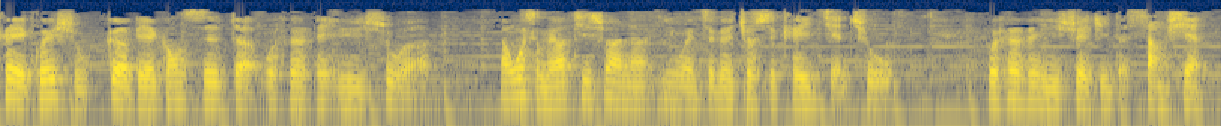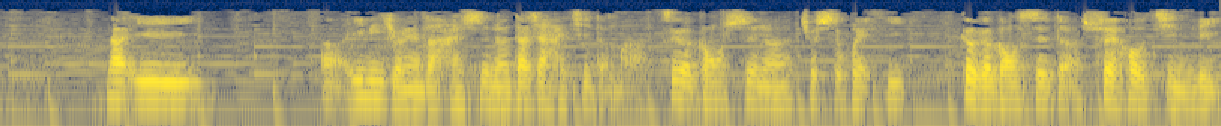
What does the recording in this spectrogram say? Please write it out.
可以归属个别公司的未分配余数额。那为什么要计算呢？因为这个就是可以减除未分配余税金的上限。那一呃，一零九年的函释呢，大家还记得吗？这个公式呢，就是会以各个公司的税后净利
